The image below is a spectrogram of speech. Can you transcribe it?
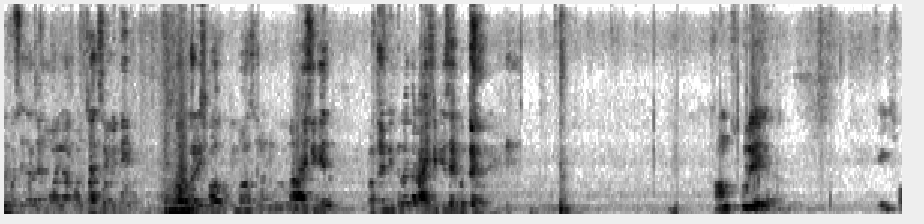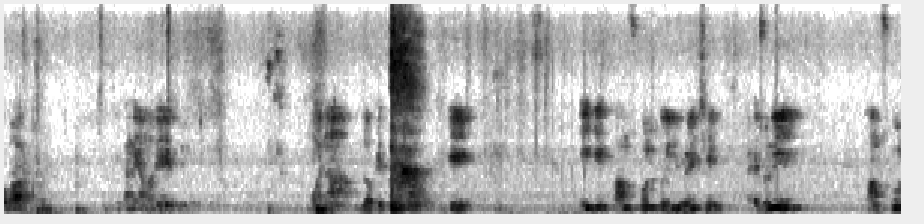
উপস্থিত আছেন ময়না পঞ্চায়েত সমিতি সহকারী সভাপতি মহাশয় তার আইসিডিএস প্রাথমিক বিদ্যালয় তার আইসিডিএস করতে হবে। ফার্ম এই সভা এখানে আমাদের ময়না ব্লকের থেকে এই যে ফার্ম স্কুল তৈরি হয়েছে একজনই ফার্ম স্কুল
